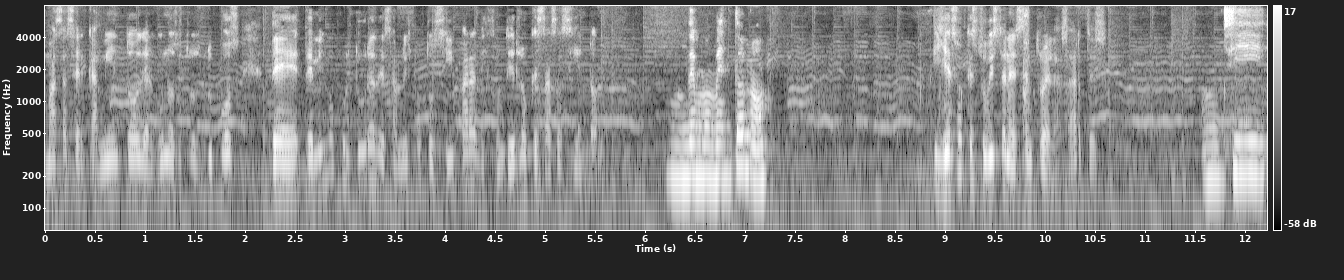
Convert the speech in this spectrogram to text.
más acercamiento de algunos otros grupos de, de misma cultura de San Luis Potosí para difundir lo que estás haciendo? De momento no. Y eso que estuviste en el Centro de las Artes. Sí,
